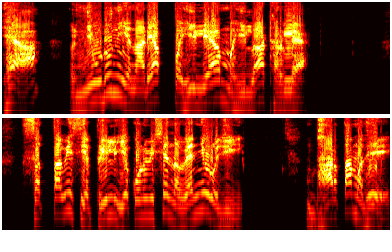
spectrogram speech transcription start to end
ह्या निवडून येणाऱ्या पहिल्या महिला ठरल्या. सत्तावीस एप्रिल एकोणवीसशे नव्याण्णव रोजी भारतामध्ये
